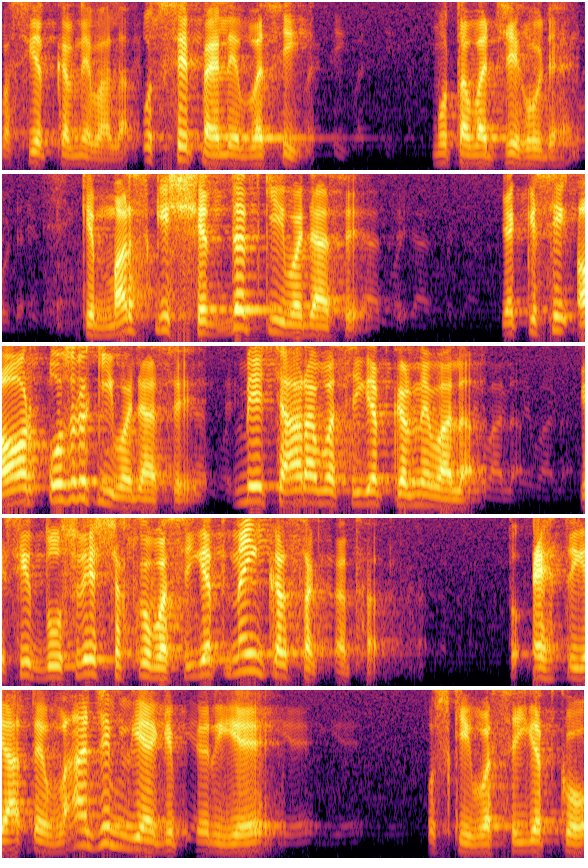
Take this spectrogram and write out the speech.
वसीयत करने वाला, उससे पहले वसी मुतवजे हो जाए कि मर्ज की शिद्दत की वजह से या किसी और उज्र की वजह से बेचारा वसीयत करने वाला किसी दूसरे शख्स को वसीयत नहीं कर सकता था। तो एहतियात वाजिब यह कि फिर ये उसकी वसीयत को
